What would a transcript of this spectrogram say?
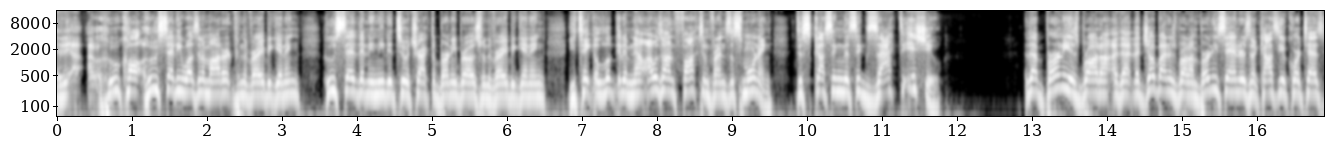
uh, who called who said he wasn't a moderate from the very beginning? Who said that he needed to attract the Bernie Bros from the very beginning? You take a look at him now. I was on Fox and Friends this morning discussing this exact issue that Bernie has brought on that, that Joe Biden has brought on Bernie Sanders and Ocasio Cortez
